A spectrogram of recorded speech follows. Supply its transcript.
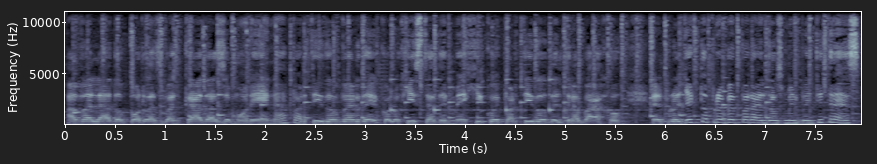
Avalado por las bancadas de Morena, Partido Verde Ecologista de México y Partido del Trabajo, el proyecto prevé para el 2023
